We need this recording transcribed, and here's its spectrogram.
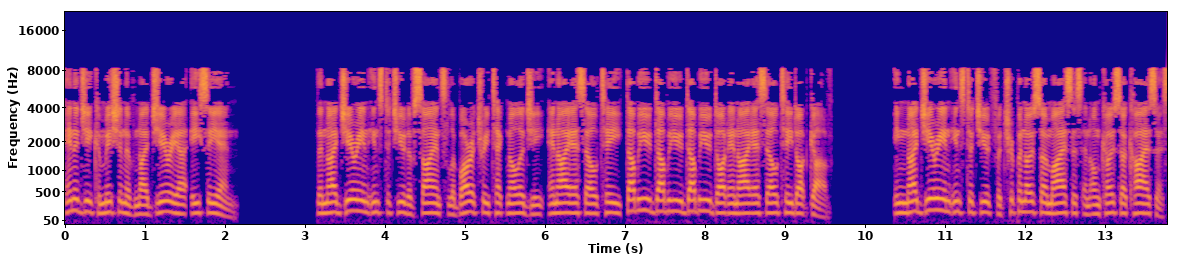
Energy Commission of Nigeria ECN, the Nigerian Institute of Science Laboratory Technology NISLT www.nislt.gov ING Nigerian Institute for Trypanosomiasis and Onchocerciasis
